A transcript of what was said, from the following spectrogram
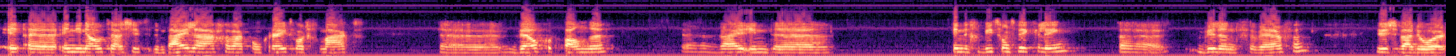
In, uh, in die nota zitten de bijlagen waar concreet wordt gemaakt welke panden wij in de, in de gebiedsontwikkeling willen verwerven. Dus waardoor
